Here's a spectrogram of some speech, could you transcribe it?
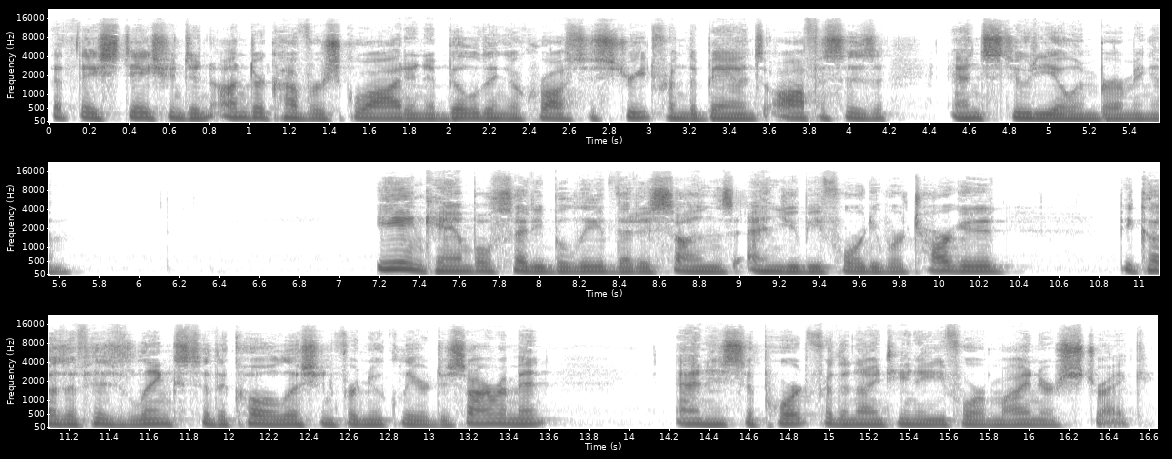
that they stationed an undercover squad in a building across the street from the band's offices and studio in Birmingham. Ian Campbell said he believed that his sons and UB40 were targeted because of his links to the Coalition for Nuclear Disarmament and his support for the 1984 miners' strike.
